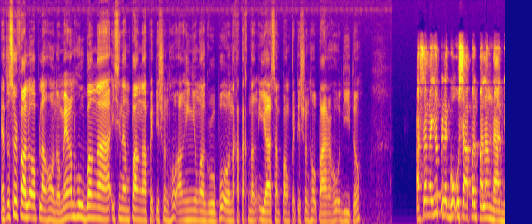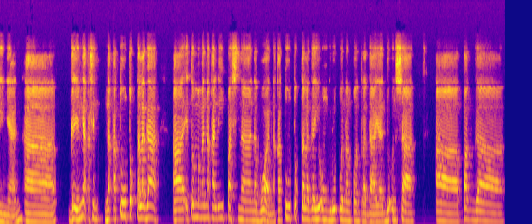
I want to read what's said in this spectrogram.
Eto sir, follow up lang ho, no? Meron ho bang ah, isinampang ah, petisyon ho ang inyong ah, grupo o nakatakdang iyasang pang petisyon ho para ho dito? Asa ngayon pinag-uusapan pa lang namin 'yan. Ah, gayon nga kasi nakatutok talaga ah, itong mga nakalipas na, na buwan, nakatutok talaga yung grupo ng Kontradaya doon sa ah, pag ah,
